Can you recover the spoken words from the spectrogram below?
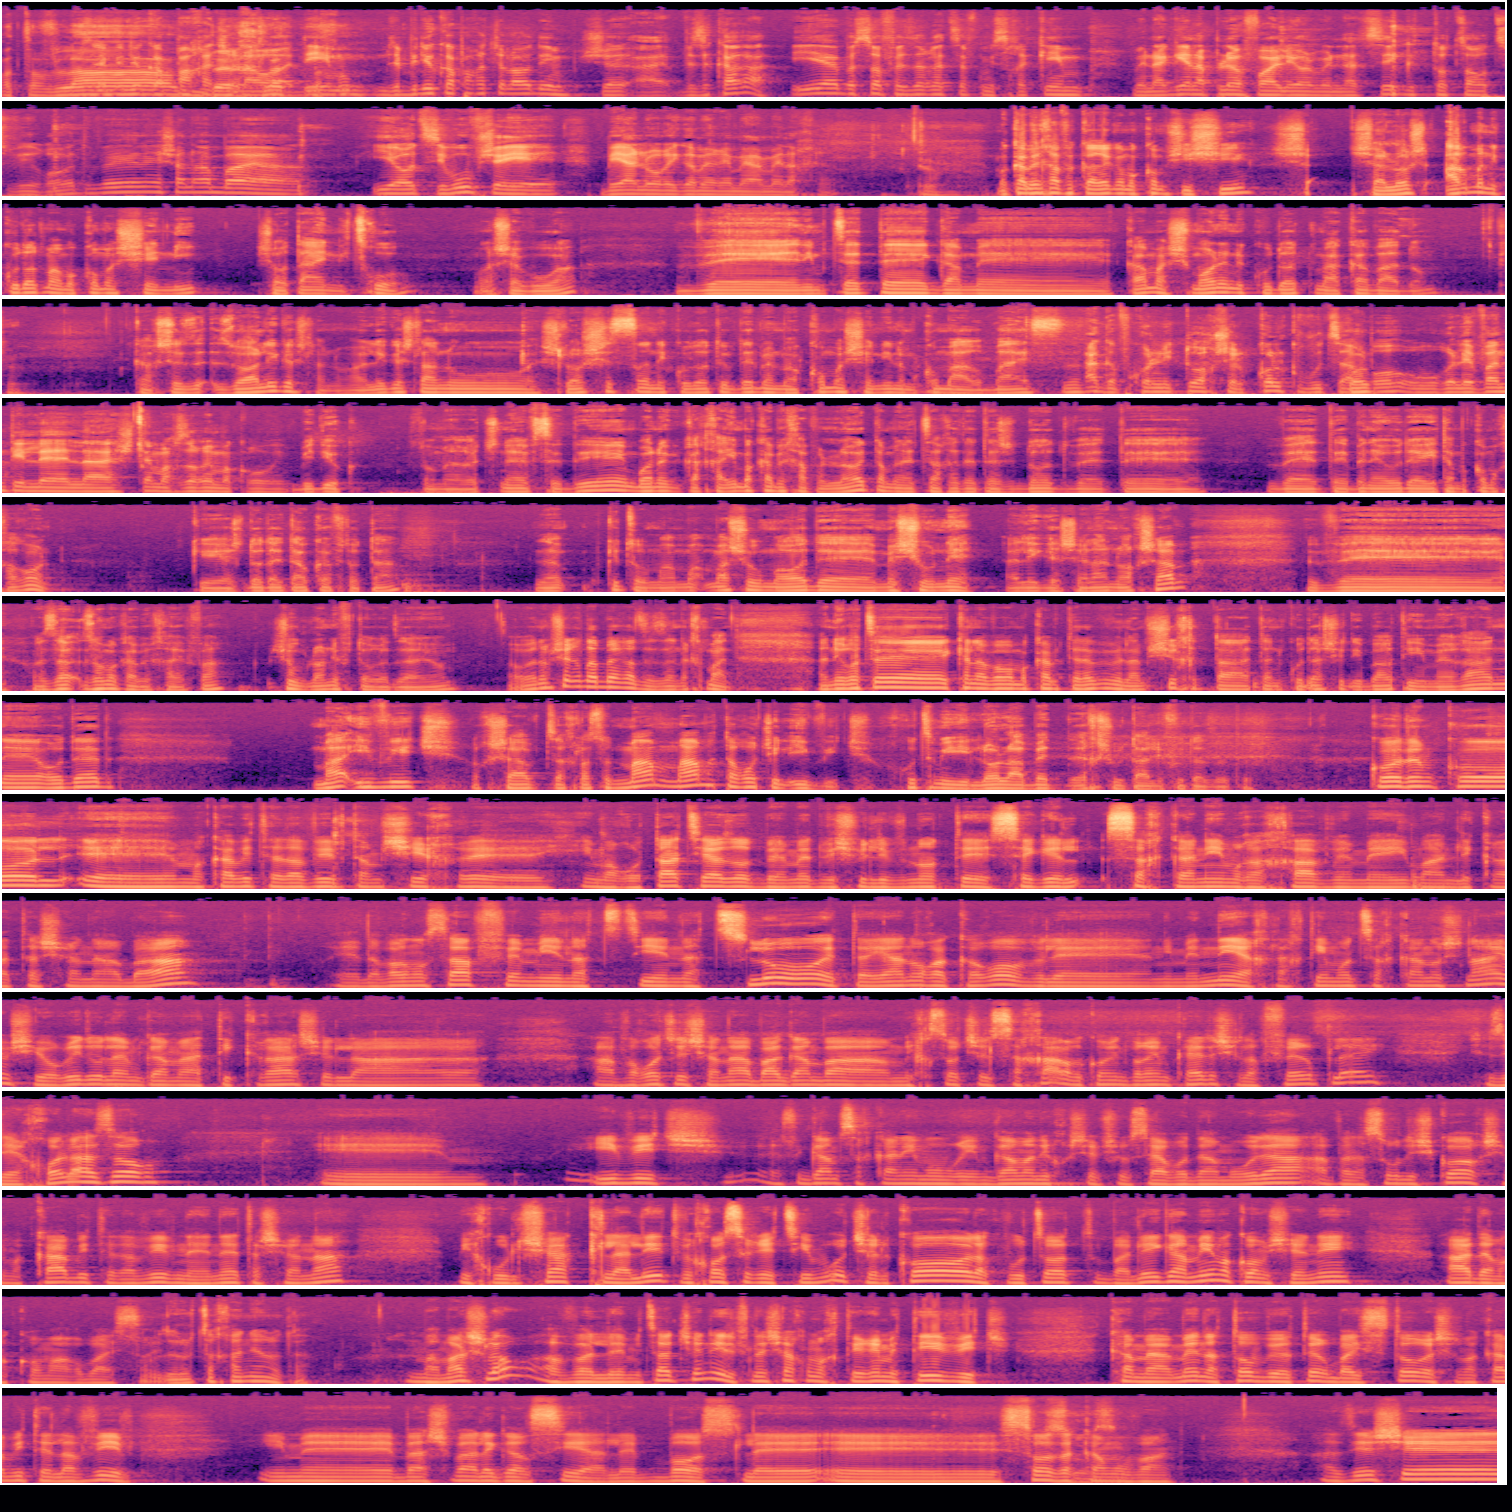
הטבלה... זה בדיוק הפחד של האוהדים, נכון. זה בדיוק הפחד של האוהדים, ש- וזה קרה. יהיה בסוף איזה רצף משחקים, ונגיע לפלייאוף העליון ונציג תוצאות סבירות, ושנה הבאה יהיה עוד סיבוב שבינואר ייגמר עם מאמן אחר. מכבי חיפה כרגע מקום שישי, ש- שלוש, ארבע נקודות מהמקום השני, שאותה הם ניצחו השבוע, ונמצאת אה, גם, אה, כמה? שמונה נקודות מהקו האדום. כן. כך שזו הליגה שלנו. הליגה שלנו, 13 נקודות הבדל בין המקום השני למקום ה-14. אגב, כל ניתוח של כל קבוצה כל- פה הוא רלוונטי ל- לשתי מחזורים הקרובים. בדיוק. זאת אומרת, שני הפסדים, בוא נגיד ככה, אם מכבי חיפה לא הייתה מנצחת את אשדוד ואת, אה, ואת בני יהודה, היא הייתה מקום אחרון. כי אשדוד הייתה עוקפת אותה. זה, מה- משהו מאוד אה, משונה, הליגה שלנו עכשיו. ו... אז זו- זו מכבי חיפה. שוב, לא נפתור את זה היום, אבל נמשיך לדבר על זה, זה נחמד. אני רוצה כן לעבור למכבי תל אביב ולהמשיך את, את הנקודה שדיברתי עם ערן אה, עודד. מה איביץ' עכשיו צריך לעשות? מה, מה המטרות של איביץ', חוץ מלא לאבד איכשהו את האליפות הזאת? קודם כל, אה, מכבי תל אביב תמשיך עם הרוטציה הזאת, באמת בשביל לבנות סגל שחקנים רחב ומהימן לקראת השנה הבאה. אה, דבר נוסף, הם ינצ... ינצלו את הינואר הקרוב, ל... אני מניח, להחתים עוד שחקן או שניים, שיורידו להם גם מהתקרה של ה- העברות של שנה הבאה, גם במכסות של שכר וכל מיני דברים כאלה של הפייר פליי, שזה יכול לעזור. אה, איביץ', גם שחקנים אומרים, גם אני חושב שהוא עושה עבודה מעולה, אבל אסור לשכוח שמכבי תל אביב נהנית השנה מחולשה כללית וחוסר יציבות של כל הקבוצות בליגה, ממקום שני עד המקום ה-14. אבל זה לא צריך לעניין אותה. ממש לא, אבל אה, מצד שני, לפני שאנחנו מכתירים את איביץ' כמאמן הטוב ביותר בהיסטוריה של מכבי תל אביב, עם, uh, בהשוואה לגרסיה, לבוס, לסוזה סוזה. כמובן. אז יש uh,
